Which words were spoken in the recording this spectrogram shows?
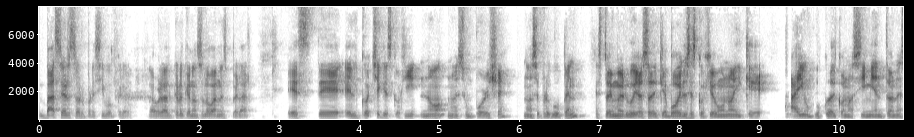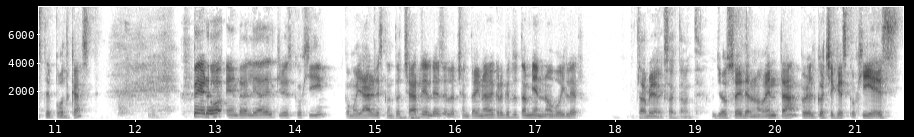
va a ser sorpresivo, creo. La verdad, creo que no se lo van a esperar. Este, el coche que escogí, no, no es un Porsche, no se preocupen. Estoy muy orgulloso de que Boyles escogió uno y que hay un poco de conocimiento en este podcast. Pero en realidad el que yo escogí, como ya les contó Charlie, él es del 89, creo que tú también, ¿no, Boiler? También, exactamente. Yo soy del 90, pero el coche que escogí es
